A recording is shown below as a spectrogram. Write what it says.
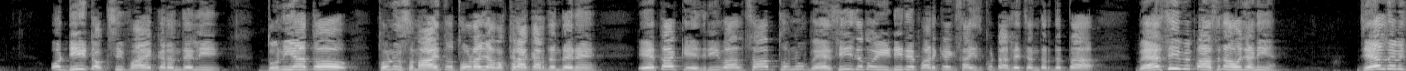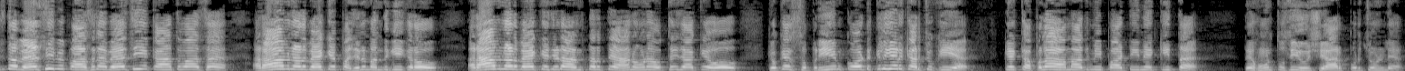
ਉਹ ਡੀਟੌਕਸੀਫਾਈ ਕਰਨ ਦੇ ਲਈ ਦੁਨੀਆ ਤੋਂ, ਤੁਹਾਨੂੰ ਸਮਾਜ ਤੋਂ ਥੋੜਾ ਜਿਹਾ ਵੱਖਰਾ ਕਰ ਦਿੰਦੇ ਨੇ। ਇਹ ਤਾਂ ਕੇਜਰੀਵਾਲ ਸਾਹਿਬ ਤੁਹਾਨੂੰ ਵੈਸੇ ਹੀ ਜਦੋਂ ਈਡੀ ਨੇ ਫੜ ਕੇ ਐਕਸਾਈਜ਼ ਘੁਟਾਲੇ ਚ ਅੰਦਰ ਦਿੱਤਾ, ਵੈਸੇ ਹੀ ਵਿਪਾਸਨਾ ਹੋ ਜਾਣੀ ਹੈ। ਜੇਲ੍ਹ ਦੇ ਵਿੱਚ ਤਾਂ ਵੈਸੇ ਹੀ ਵਿਪਾਸਨਾ, ਵੈਸੇ ਹੀ ਇਕਾਂਤਵਾਸ ਹੈ। ਆਰਾਮ ਨਾਲ ਬਹਿ ਕੇ ਭਜਨ ਬੰਦਗੀ ਕਰੋ। ਆਰਾਮ ਨਾਲ ਬਹਿ ਕੇ ਜਿਹੜਾ ਅੰਤਰ ਧਿਆਨ ਹੋਣਾ, ਉੱਥੇ ਜਾ ਕੇ ਹੋ, ਕਿਉਂਕਿ ਸੁਪਰੀਮ ਕੋਰਟ ਕਲੀਅਰ ਕਰ ਚੁੱਕੀ ਹੈ। ਕਿ ਕਪਲਾ ਆਮ ਆਦਮੀ ਪਾਰਟੀ ਨੇ ਕੀਤਾ ਤੇ ਹੁਣ ਤੁਸੀਂ ਹੁਸ਼ਿਆਰਪੁਰ ਚੁਣ ਲਿਆ।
